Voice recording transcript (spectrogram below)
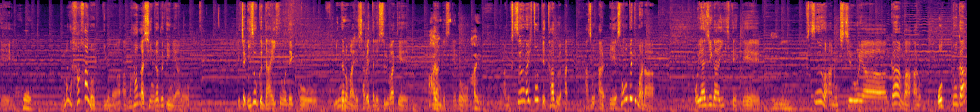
て、まだ母のっていうのは、あの母が死んだ時にあの、一応遺族代表でこう、みんなの前で喋ったりするわけなんですけど、はい。あの普通の人って多分、あ、あそうあえーその時まだ、親父が生きてて、うん。普通はあの父親が、まあ、あの、夫が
